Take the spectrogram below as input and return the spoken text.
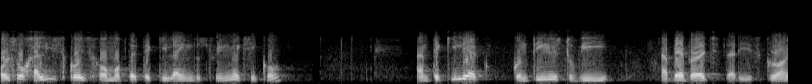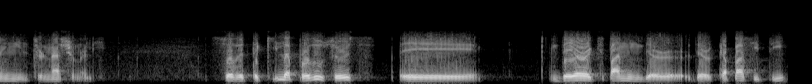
Also, Jalisco is home of the tequila industry in Mexico, and tequila continues to be a beverage that is growing internationally. So the tequila producers, eh, they are expanding their their capacity,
